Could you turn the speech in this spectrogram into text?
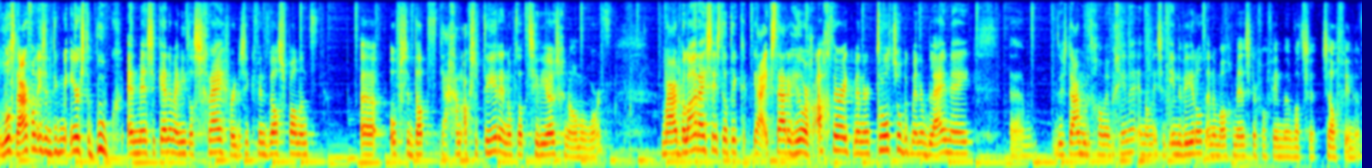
Los daarvan is het natuurlijk mijn eerste boek. En mensen kennen mij niet als schrijver. Dus ik vind het wel spannend uh, of ze dat ja, gaan accepteren en of dat serieus genomen wordt. Maar het belangrijkste is dat ik, ja, ik sta er heel erg achter. Ik ben er trots op, ik ben er blij mee. Um, dus daar moet het gewoon mee beginnen. En dan is het in de wereld en dan mogen mensen ervan vinden wat ze zelf vinden.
